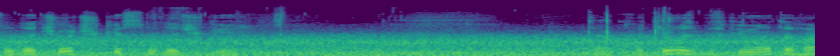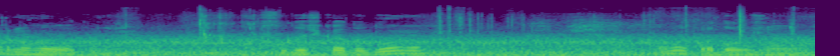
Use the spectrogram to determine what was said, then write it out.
Судачочки, судачки. Так, хотілося б впіймати гарного окуня. Судачка додому. А ми продовжуємо.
